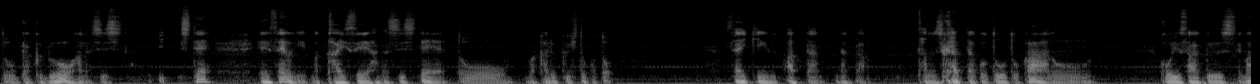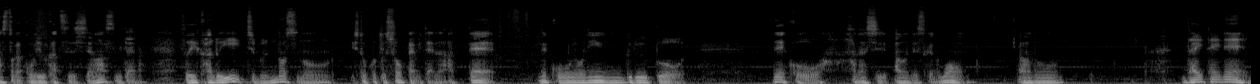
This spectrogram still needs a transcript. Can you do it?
と、学部をお話しして、えー、最後に、まあ、改正話して、えっと、まあ、軽く一言、最近あった、なんか、楽しかったこととか、あの、こういうサークルしてますとか、こういう活動してますみたいな、そういう軽い自分のその、一言紹介みたいなのあって、で、こう4人グループを、で、こう、話し合うんですけども、あの、大体ね、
